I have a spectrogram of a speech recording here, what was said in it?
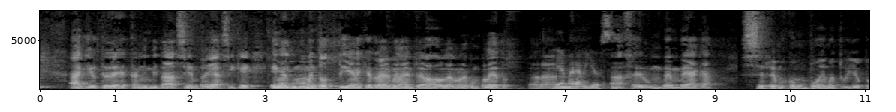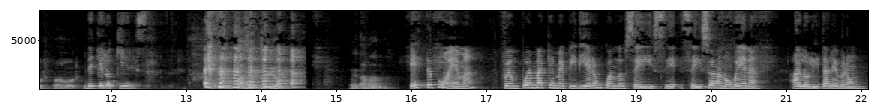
Aquí ustedes están invitadas siempre, así que en algún momento tienes que traerme a la gente bajo hablar una completo para maravilloso. hacer un bembé acá. Cerremos con un poema tuyo, por favor. ¿De qué lo quieres? ¿Qué tuyo? Este poema fue un poema que me pidieron cuando se, se hizo la novena a Lolita Lebrón.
